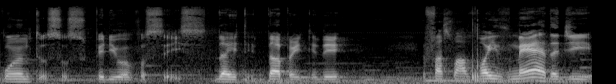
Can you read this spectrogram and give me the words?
quanto eu sou superior a vocês. Dá, dá para entender? Eu faço uma voz merda de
